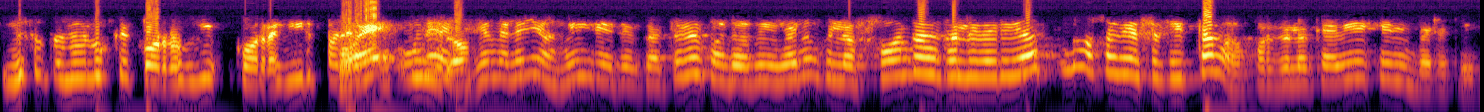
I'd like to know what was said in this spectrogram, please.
y eso tenemos que corregir, corregir para fue una decisión del año 2014 cuando dijeron que los fondos de solidaridad no se necesitaban porque lo que había que invertir.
